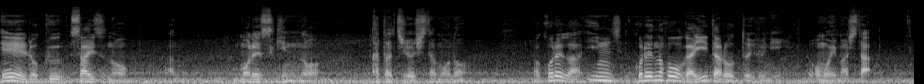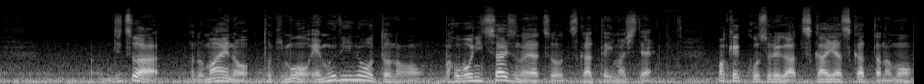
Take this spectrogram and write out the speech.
A6 サイズのあのモレスキンの形をしたものこれがいいんこれの方がいいだろうというふうに思いました。実はあの前の時も MD ノートのまほぼ日サイズのやつを使っていまして、まあ、結構それが使いやすかったのも、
